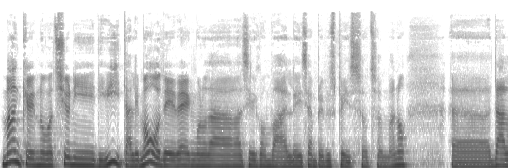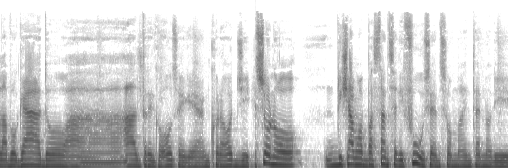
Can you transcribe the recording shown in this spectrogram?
ma anche le innovazioni di vita, le mode vengono dalla Silicon Valley sempre più spesso, insomma, no? Eh, dall'avocado a altre cose che ancora oggi sono diciamo abbastanza diffuse insomma all'interno di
